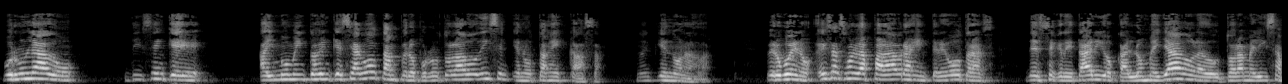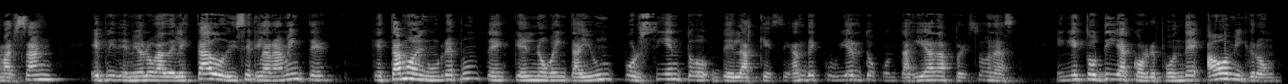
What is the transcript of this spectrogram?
Por un lado, dicen que hay momentos en que se agotan, pero por otro lado dicen que no están escasas. No entiendo nada. Pero bueno, esas son las palabras, entre otras, del secretario Carlos Mellado, la doctora Melisa Marzán, epidemióloga del Estado, dice claramente que estamos en un repunte, que el 91% de las que se han descubierto contagiadas personas en estos días corresponde a Omicron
